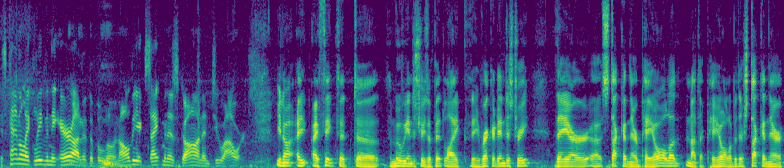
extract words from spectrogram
it's kind of like leaving the air out of the balloon. All the excitement is gone in two hours. You know, I, I think that uh, the movie industry is a bit like the record industry. They are uh, stuck in their payola, not their payola, but they're stuck in their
